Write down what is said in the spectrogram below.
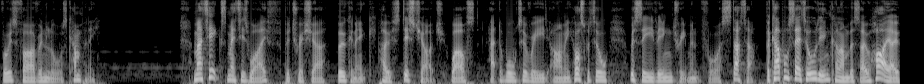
for his father in law's company. Matix met his wife, Patricia Buchanek, post discharge, whilst at the Walter Reed Army Hospital receiving treatment for a stutter. The couple settled in Columbus, Ohio,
